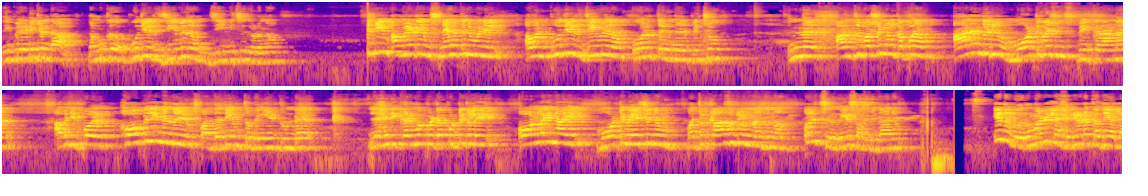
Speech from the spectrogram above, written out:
നീ പേടിക്കണ്ട നമുക്ക് പുതിയൊരു ജീവിതം ജീവിച്ചു തുടങ്ങാം. അച്ഛന്റെയും അമ്മയുടെയും സ്നേഹത്തിന് മുന്നിൽ അവൻ പുതിയൊരു ജീവിതം ഉയർത്തെഴുന്നേൽപ്പിച്ചു ഇന്ന് അഞ്ചു വർഷങ്ങൾക്കപ്പുറം ആനന്ദ് ഒരു മോട്ടിവേഷൻ സ്പീക്കറാണ് അവനിപ്പോൾ ഹോബിലിൻ എന്നൊരു പദ്ധതിയും തുടങ്ങിയിട്ടുണ്ട്. ലഹരി കടമപ്പെട്ട കുട്ടികളെ മോട്ടിവേഷനും മറ്റു ക്ലാസ്സുകളിൽ നൽകുന്ന ഒരു ചെറിയ സംവിധാനം. ഇത് വെറുമൊരു ലഹരിയുടെ കഥയല്ല.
